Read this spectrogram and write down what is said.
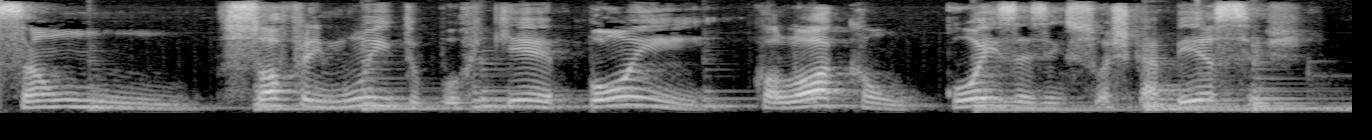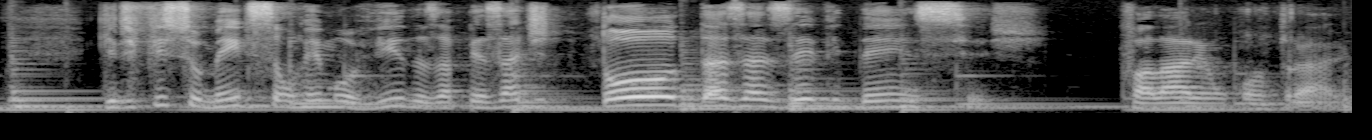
São sofrem muito porque põem, colocam coisas em suas cabeças que dificilmente são removidas apesar de todas as evidências falarem o contrário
